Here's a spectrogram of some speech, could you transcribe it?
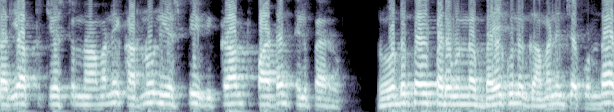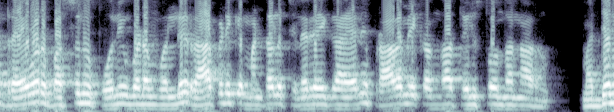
దర్యాప్తు చేస్తున్నామని కర్నూలు ఎస్పీ విక్రాంత్ పాటిల్ తెలిపారు. రోడ్డుపై పడి ఉన్న బైకును గమనించకుండా డ్రైవర్ బస్సును పోనివ్వడం వల్లే రాపిడికి మంటలు చెలరేగాయని ప్రాథమికంగా తెలుస్తోందన్నారు. మద్యం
